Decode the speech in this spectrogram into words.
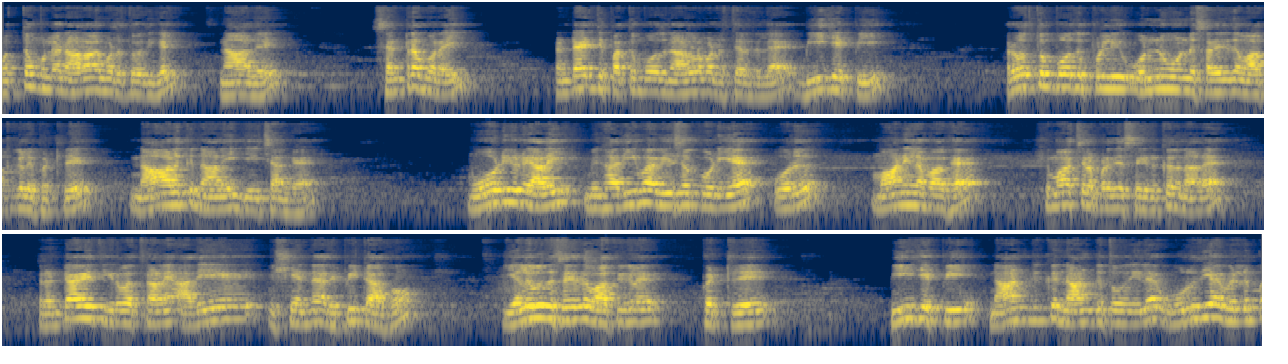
மொத்தம் உள்ள நாடாளுமன்ற தொகுதிகள் நாலு. சென்ற முறை ரெண்டாயிரத்தி பத்தொம்போது நாடாளுமன்ற தேர்தலில் பிஜேபி அறுபத்தொம்போது புள்ளி ஒன்று ஒன்று சதவீதம் வாக்குகளை பெற்று நாலுக்கு நாளையும் ஜெயித்தாங்க மோடியுடைய அலை மிக அதிகமாக வீசக்கூடிய ஒரு மாநிலமாக ஹிமாச்சல பிரதேசம் இருக்கிறதுனால ரெண்டாயிரத்தி இருபத்தி நாலு அதே விஷயந்தான் ரிப்பீட் ஆகும். எழுபது சதவீத வாக்குகளை பெற்று பிஜேபி நான்குக்கு நான்கு தொகுதியில் உறுதியாக வெல்லும்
